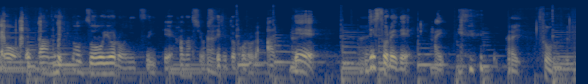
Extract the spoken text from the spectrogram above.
とお金と贈与論について話をしてるところがあって、はい。でそれではい。はい。そうなんです。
